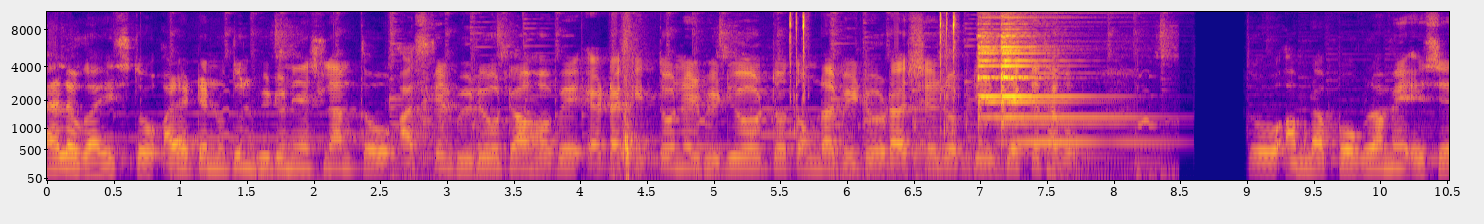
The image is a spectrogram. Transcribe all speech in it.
হ্যালো গাইস, তো আরেকটা নতুন ভিডিও নিয়ে আসলাম। তো আজকের ভিডিওটা হবে একটা কীর্তনের ভিডিও তো তোমরা ভিডিওটা শেষ অবধি দেখতে থাকো। তো আমরা প্রোগ্রামে এসে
